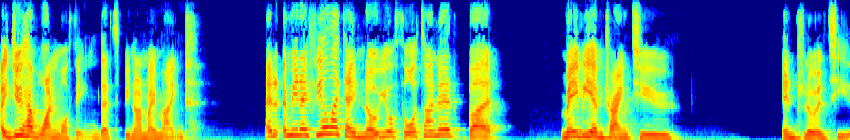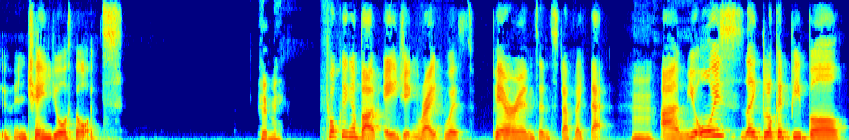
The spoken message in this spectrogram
I do have one more thing that's been on my mind. I, I mean, I feel like I know your thoughts on it, but maybe I'm trying to influence you and change your thoughts. Hit me. Talking about aging, right, with parents and stuff like that. Mm. Um, you always like look at people,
